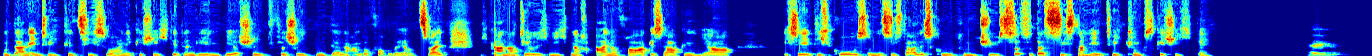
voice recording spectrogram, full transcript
Und dann entwickelt sich so eine Geschichte, dann gehen wir Schritt für Schritt miteinander vorwärts. Weil ich kann natürlich nicht nach einer Frage sagen, ja, ich sehe dich groß und es ist alles gut und tschüss. Also das ist eine Entwicklungsgeschichte. Okay.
